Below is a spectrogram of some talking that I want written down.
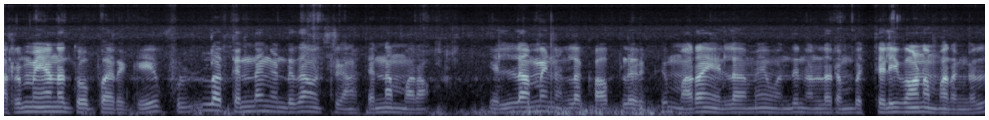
அருமையான தோப்பாக இருக்குது ஃபுல்லாக தென்னங்கண்டு தான் வச்சுருக்காங்க. தென்னை மரம். எல்லாமே நல்லா காப்பில் இருக்குது மரம் எல்லாமே வந்து நல்ல ரொம்ப தெளிவான மரங்கள்.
